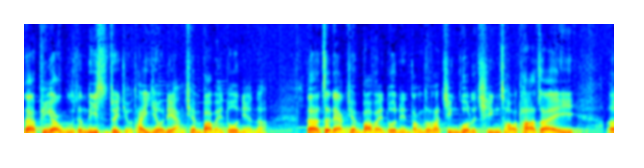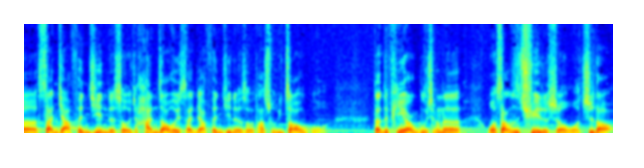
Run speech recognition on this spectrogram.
那平遥古城历史最久，它已经有两千八百多年了。那这两千八百多年当中，它经过了秦朝，它在呃三家分晋的时候，就韩赵魏三家分晋的时候，它属于赵国。但是平遥古城呢，我上次去的时候，我知道。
